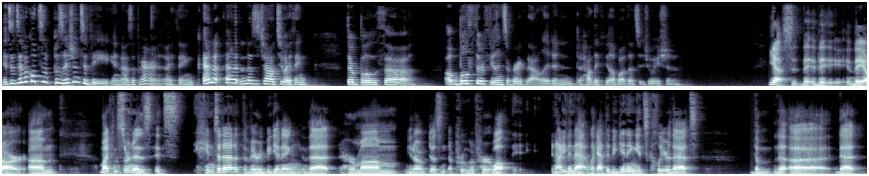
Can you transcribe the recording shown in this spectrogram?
it's a difficult to- position to be in as a parent. I think, and, and as a child too. I think they're both uh, uh, both their feelings are very valid and how they feel about that situation. Yes, they, they, they are. Um, my concern is it's hinted at at the very beginning that her mom, you know, doesn't approve of her. Well, not even that. Like at the beginning, it's clear that the the uh, that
